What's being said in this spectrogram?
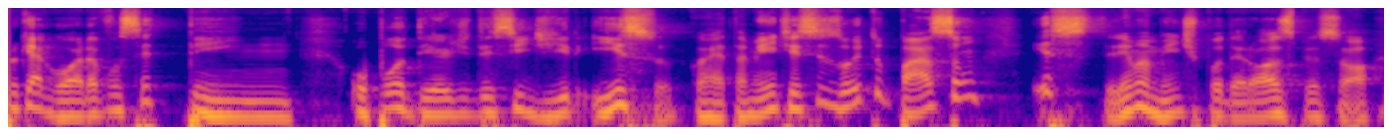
porque agora você tem o poder de decidir isso corretamente. Esses oito passos são extremamente poderosos, pessoal.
